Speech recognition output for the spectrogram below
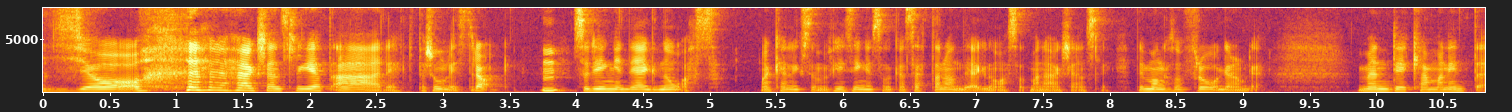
Eh, ja, högkänslighet är ett personlighetsdrag. Mm. Så det är ingen diagnos. Man kan liksom, det finns ingen som kan sätta någon diagnos att man är högkänslig. Det är många som frågar om det. Men det kan man inte.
